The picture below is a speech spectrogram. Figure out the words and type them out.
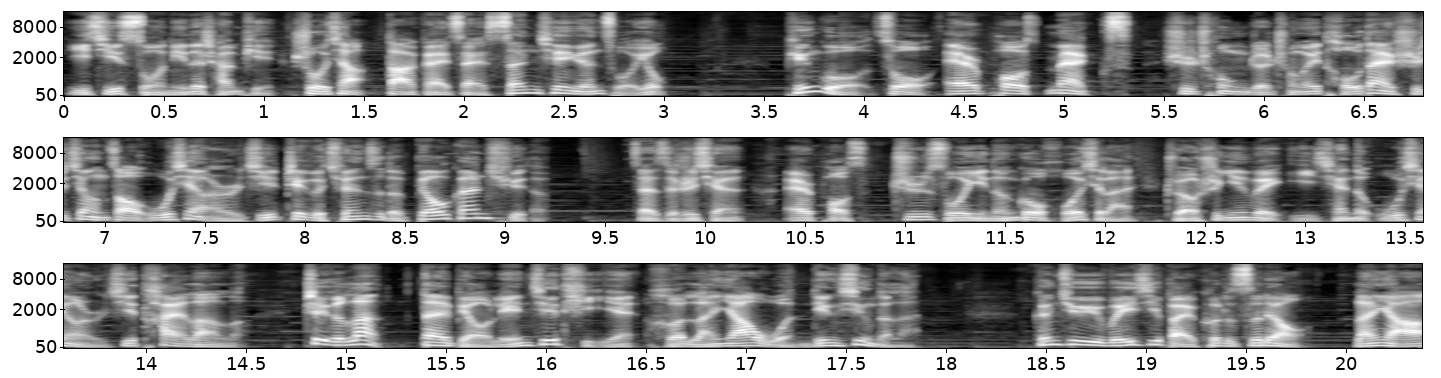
以及索尼的产品，售价大概在三千元左右。苹果做 AirPods Max 是冲着成为头戴式降噪无线耳机这个圈子的标杆去的。在此之前，AirPods 之所以能够火起来，主要是因为以前的无线耳机太烂了。这个烂代表连接体验和蓝牙稳定性的烂。根据维基百科的资料，蓝牙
